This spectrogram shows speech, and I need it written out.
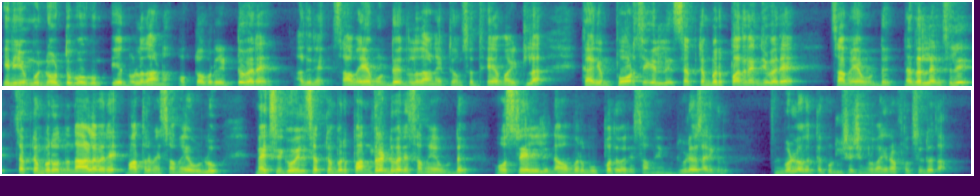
ഇനിയും മുന്നോട്ട് പോകും എന്നുള്ളതാണ് ഒക്ടോബർ എട്ട് വരെ അതിന് സമയമുണ്ട് എന്നുള്ളതാണ് ഏറ്റവും ശ്രദ്ധേയമായിട്ടുള്ള കാര്യം. പോർച്ചുഗലിൽ സെപ്റ്റംബർ പതിനഞ്ച് വരെ സമയമുണ്ട്. നെതർലൻഡ്സിൽ സെപ്റ്റംബർ ഒന്ന് നാളെ വരെ മാത്രമേ സമയമുള്ളൂ. മെക്സിക്കോയിൽ സെപ്റ്റംബർ പന്ത്രണ്ട് വരെ സമയമുണ്ട്. ഓസ്ട്രേലിയയിൽ നവംബർ മുപ്പത് വരെ സമയമുണ്ട്. ഇവിടെ അവസാനിക്കുന്നു. ഫുട്ബോൾ ലോകത്തെ കൂടുതൽ വിശേഷങ്ങളുമായി റഫ്ലക്സ് എടുത്താം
